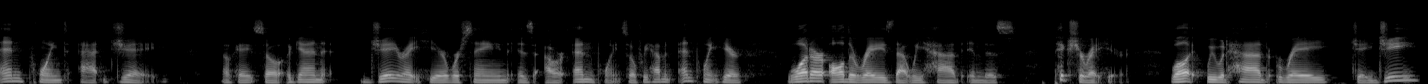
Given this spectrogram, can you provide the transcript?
endpoint at J? Okay, so again, J right here we're saying is our endpoint. So if we have an endpoint here, what are all the rays that we have in this picture right here? Well, we would have ray JG,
